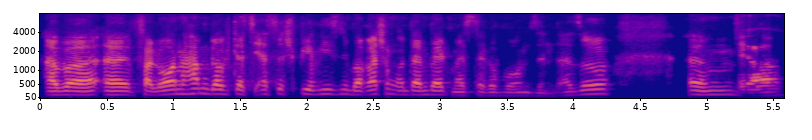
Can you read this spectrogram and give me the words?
aber äh, verloren haben, glaube ich, das erste Spiel Riesenüberraschung und dann Weltmeister geworden sind. Also ähm, ja.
